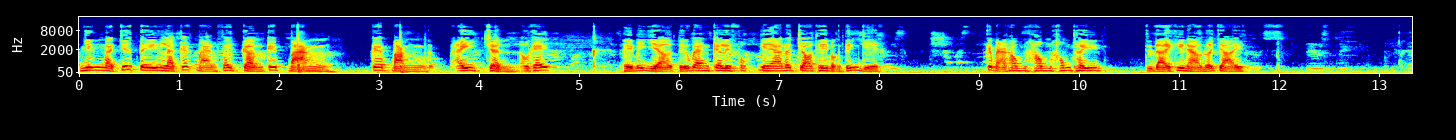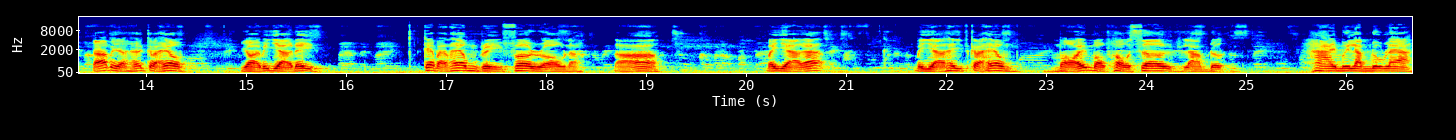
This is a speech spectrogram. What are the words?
Nhưng mà trước tiên là các bạn phải cần cái bằng cái bằng agent, ok? Thì bây giờ tiểu bang California nó cho thi bằng tiếng Việt. Các bạn không không không thi thì đợi khi nào nữa trời. Đó, bây giờ thấy các bạn thấy không? Rồi, bây giờ đi. Các bạn thấy không referral nè. Đó. Bây giờ đó, bây giờ thấy các bạn thấy không? Mỗi một hồ sơ làm được 25 đô la.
